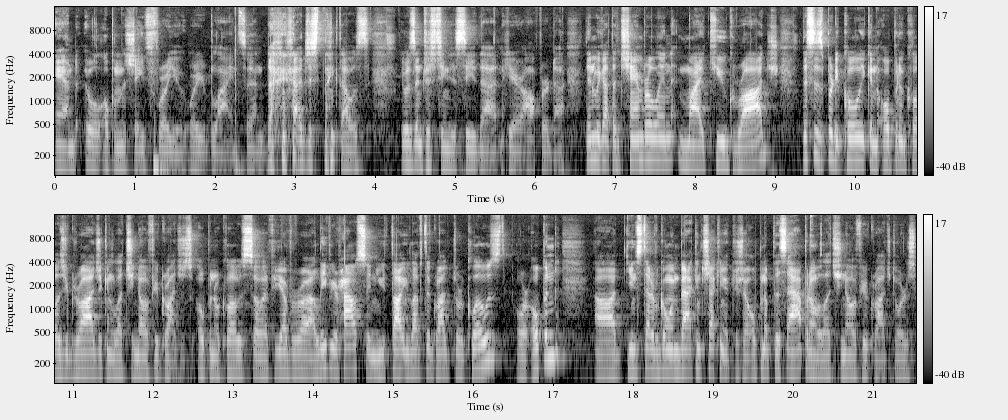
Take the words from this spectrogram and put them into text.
and it will open the shades for you or your blinds. And i just think that was it was interesting to see that here offered. Uh, then we got the chamberlain myq garage. This is pretty cool. You can open and close your garage. It can let you know if your garage is open or closed. So if you ever uh, leave your house and you thought you left the garage door closed or opened uh, instead of going back and checking it because you open up this app and it will let you know if your garage doors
